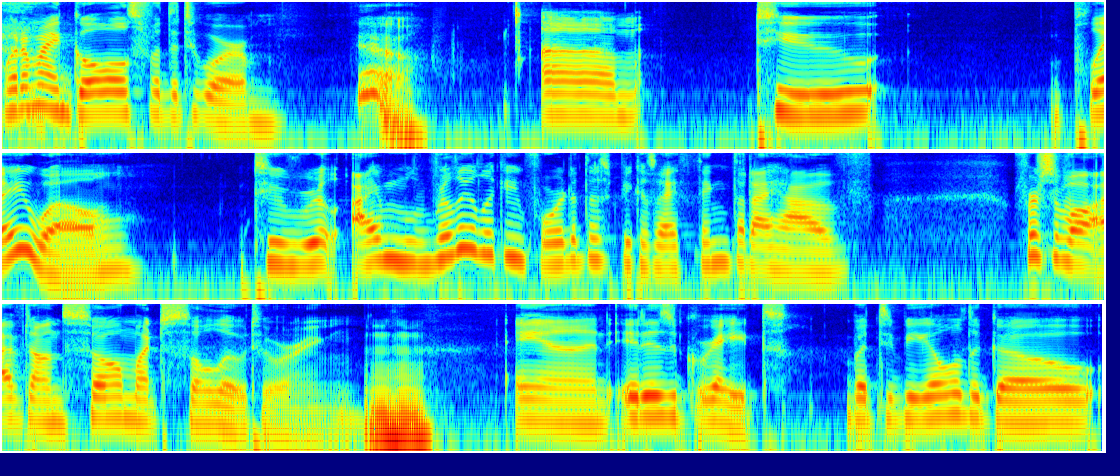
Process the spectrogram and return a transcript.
What are my goals for the tour? Yeah. um to play well to real i'm really looking forward to this because i think that i have first of all i've done so much solo touring. Mm-hmm. And it is great but to be able to go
